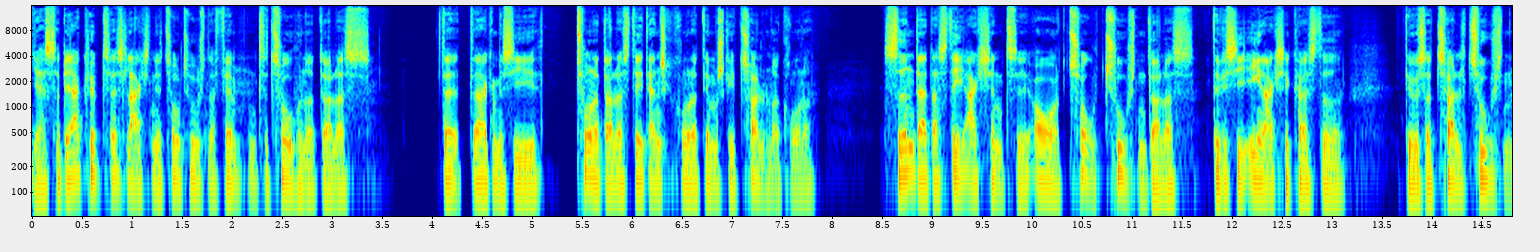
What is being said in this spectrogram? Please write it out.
Ja, så det er købt Tesla-aktien i 2015 til 200 dollars. Der, der kan man sige, 200 dollars, det er danske kroner, det er måske 1200 kroner. Siden da, der steg aktien til over 2.000 dollars. Det vil sige, at en aktie kostede, det er jo så 12.000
